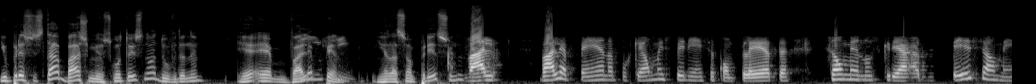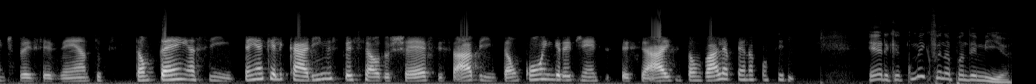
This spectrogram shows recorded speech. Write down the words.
E o preço está abaixo mesmo, quanto a isso não há dúvida, né? É, é vale sim, a pena. Sim. Em relação a preço, né? Vale, vale a pena, porque é uma experiência completa, são menus criados especialmente para esse evento. Então tem assim, tem aquele carinho especial do chefe, sabe? Então com ingredientes especiais, então vale a pena conferir. Érica, como é que foi na pandemia?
